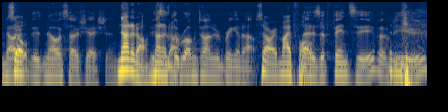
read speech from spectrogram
No, so there's no association. None at all, This none is at the wrong time to bring it up. Sorry, my fault. That is offensive of you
